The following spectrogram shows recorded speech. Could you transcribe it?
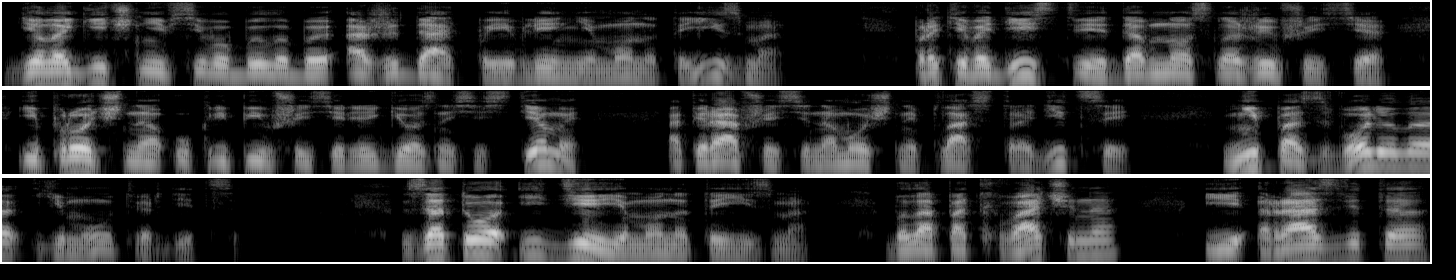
где логичнее всего было бы ожидать появления монотеизма, противодействие давно сложившейся и прочно укрепившейся религиозной системы, опиравшейся на мощный пласт традиций, не позволило ему утвердиться. Зато идея монотеизма была подхвачена и развита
